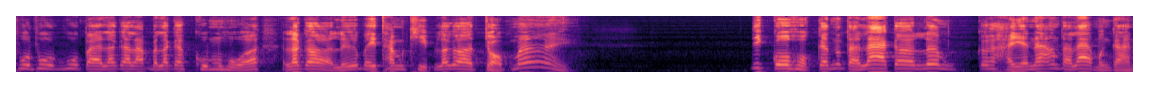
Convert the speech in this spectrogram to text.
พูดพูดพูดไปแล้วก็รับไปแล้วก็คุมหัว แล้วก็หรือไปทำคลิปแล้วก็จบไม่นี่โกหกกันตั้งแต่แรกก็เริ่มก็หายนะตั้งแต่แรกเหมือนกัน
